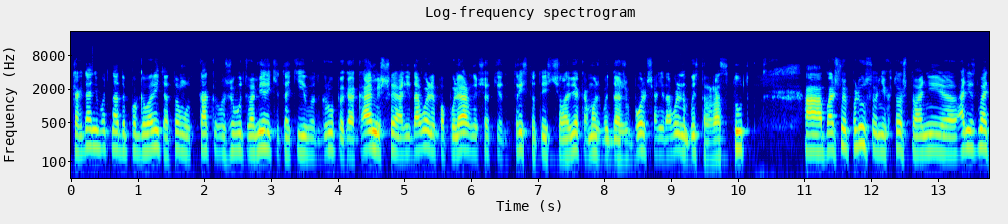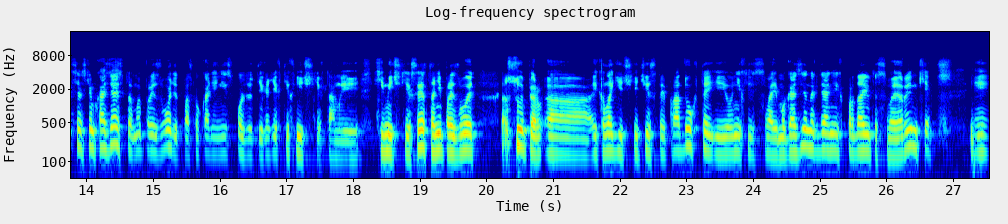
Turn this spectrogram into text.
когда-нибудь надо поговорить о том, как живут в Америке такие вот группы, как Амиши. Они довольно популярны, все-таки 300 тысяч человек, а может быть даже больше. Они довольно быстро растут. А большой плюс у них то, что они, э, они занимаются сельским хозяйством и производят, поскольку они не используют никаких технических там и химических средств, они производят супер э, экологически чистые продукты, и у них есть свои магазины, где они их продают, и свои рынки. И,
